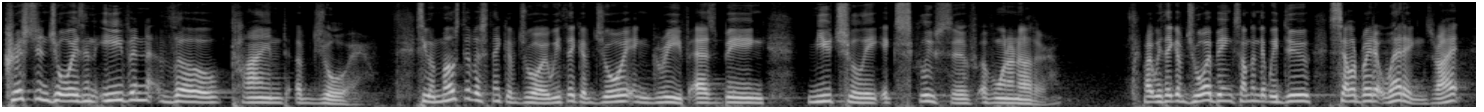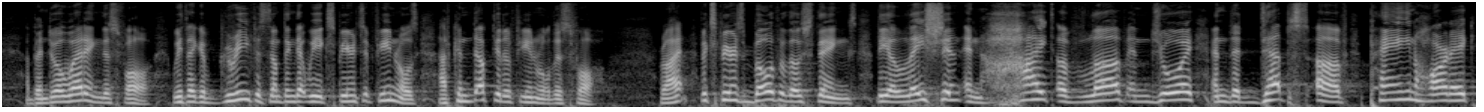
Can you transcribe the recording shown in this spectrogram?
Christian joy is an even though kind of joy. See, when most of us think of joy, we think of joy and grief as being mutually exclusive of one another. Right? We think of joy being something that we do celebrate at weddings, right? I've been to a wedding this fall. We think of grief as something that we experience at funerals. I've conducted a funeral this fall, right? I've experienced both of those things the elation and height of love and joy, and the depths of pain, heartache,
